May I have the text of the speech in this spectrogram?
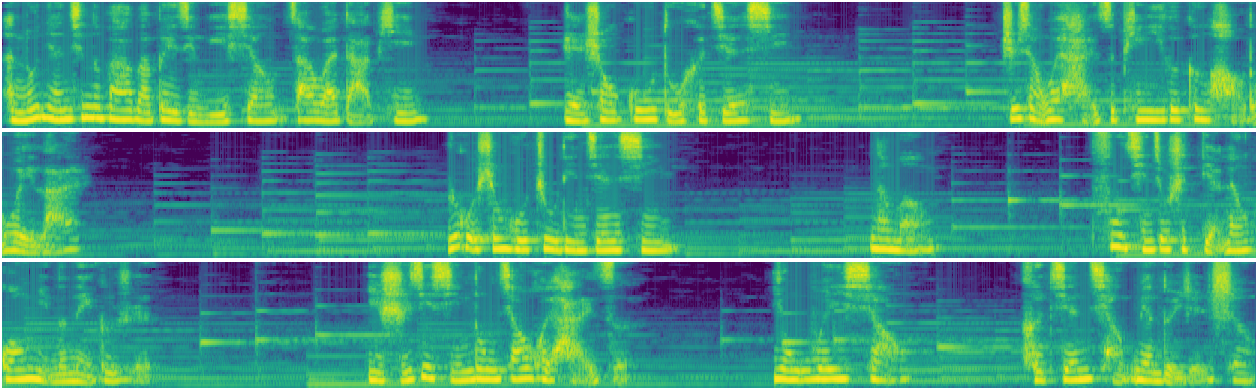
很多年轻的爸爸背井离乡在外打拼，忍受孤独和艰辛，只想为孩子拼一个更好的未来。如果生活注定艰辛，那么父亲就是点亮光明的那个人，以实际行动教会孩子，用微笑和坚强面对人生。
